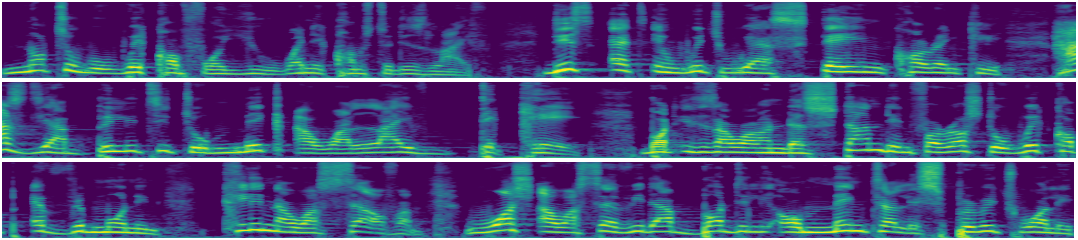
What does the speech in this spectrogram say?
nothing will wake up for you when it comes to this life. This earth in which we are staying currently has the ability to make our life decay. But it is our understanding for us to wake up every morning, clean ourselves, um, wash ourselves either bodily or mentally, spiritually,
